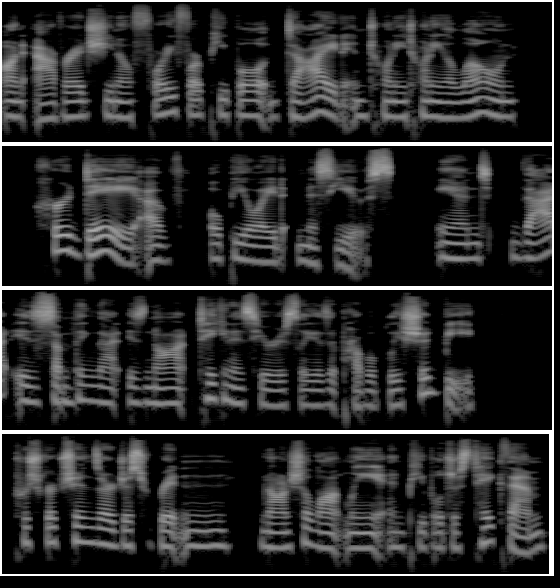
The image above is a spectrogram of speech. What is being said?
On average, you know, 44 people died in 2020 alone per day of opioid misuse. And that is something that is not taken as seriously as it probably should be. Prescriptions are just written nonchalantly and people just take them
